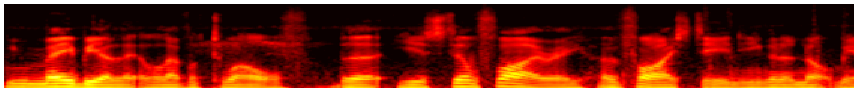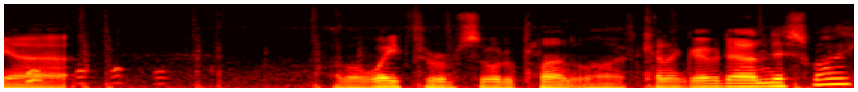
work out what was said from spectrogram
You may be a little level 12, but you're still fiery and feisty and you're going to knock me out. I'm away from sort of plant life. Can I go down this way?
